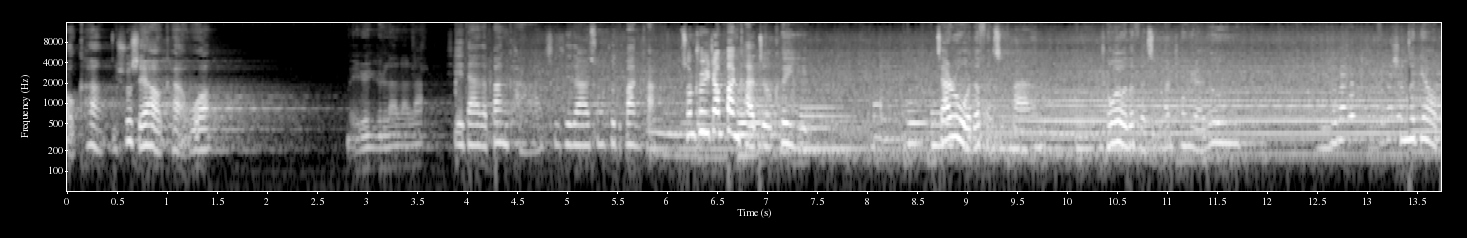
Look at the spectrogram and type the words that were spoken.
好看，你说谁好看？我。美人鱼啦啦啦！谢谢大家的办卡，谢谢大家送出的办卡，送出一张办卡就可以加入我的粉丝团，成为我的粉丝团成员喽。升个调吧。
